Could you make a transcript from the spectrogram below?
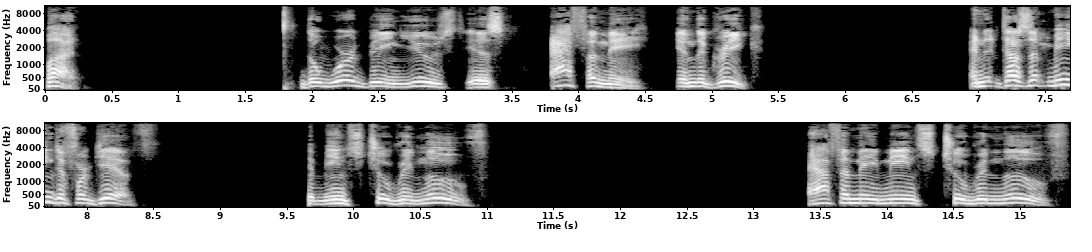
But the word being used is aphemi in the Greek. And it doesn't mean to forgive. It means to remove. Aphemi means to remove.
